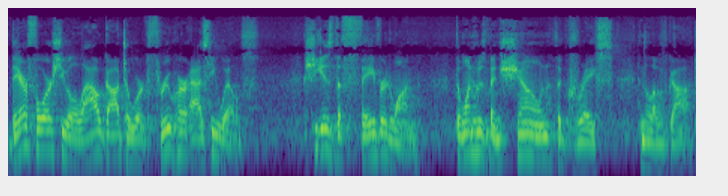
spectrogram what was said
Therefore, she will allow God to work through her as he wills. She is the favored one, the one who has been shown the grace and the love of God.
